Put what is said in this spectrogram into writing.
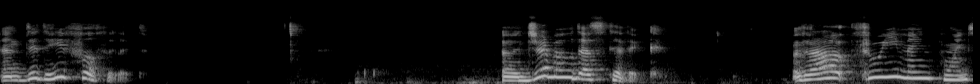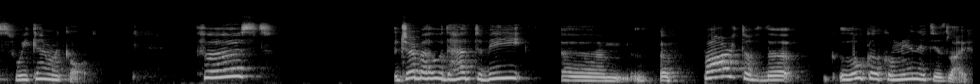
and did he fulfill it? Uh, Djerbahood aesthetic. There are three main points we can recall. First, Djerbahood had to be um, a part of the local community's life,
